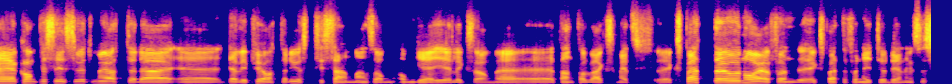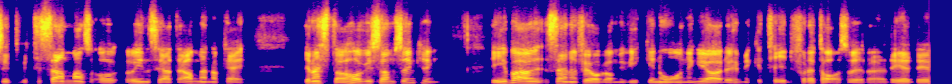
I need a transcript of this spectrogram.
eh, jag kom precis ur ett möte där, eh, där vi pratade just tillsammans om, om grejer, liksom, eh, ett antal verksamhetsexperter och några från, experter från IT-avdelningen. Så sitter vi tillsammans och, och inser att ja, men okej, det mesta har vi samsyn kring. Det är ju bara sen en fråga om i vilken ordning gör det, hur mycket tid får det ta och så vidare. Det, det,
